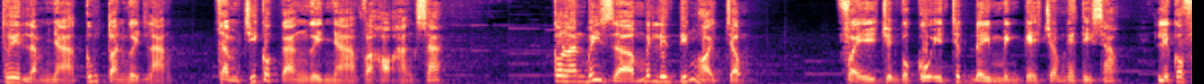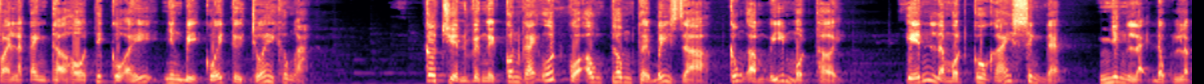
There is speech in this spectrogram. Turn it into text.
thuê làm nhà cũng toàn người làng, Thậm chí có cả người nhà và họ hàng xa. Cô Lan bấy giờ mới lên tiếng hỏi chồng, Vậy chuyện của cô Yến trước đây mình kể cho em nghe thì sao? Liệu có phải là canh thợ hồ thích cô ấy Nhưng bị cô ấy từ chối hay không à Câu chuyện về người con gái út của ông Thông thời bấy giờ Cũng ẩm ý một thời. Yến là một cô gái xinh đẹp Nhưng lại độc lập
